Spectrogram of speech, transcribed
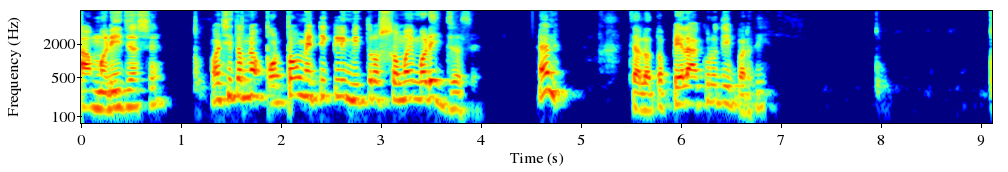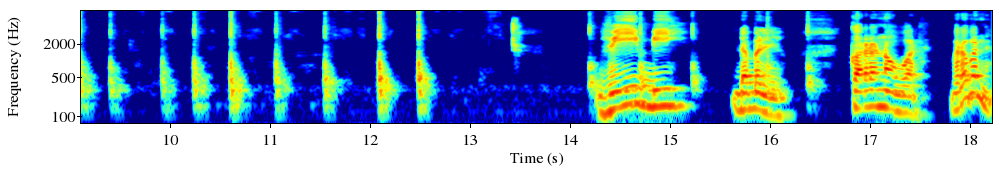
આ મળી જશે. પછી તમને ઓટોમેટિકલી મિત્રો સમય મળી જ જશે. હે ને? ચાલો, તો પેલા આકૃતિ પરથી. વી બી ડબલ્યુ કર્ણનો વર્ગ. બરાબર ને?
